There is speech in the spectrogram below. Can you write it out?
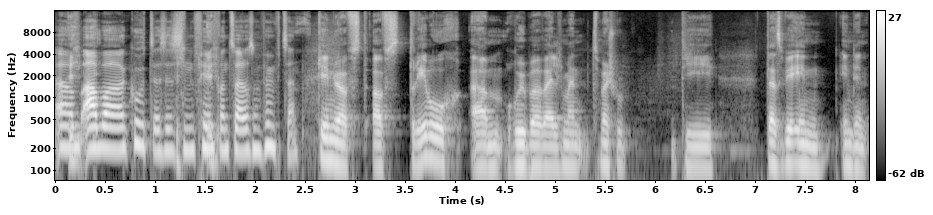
Ähm, ich, aber gut, das ist ein Film ich, von 2015. Gehen wir aufs, aufs Drehbuch ähm, rüber, weil ich meine, zum Beispiel die, dass wir in, in den,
